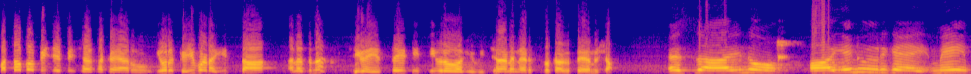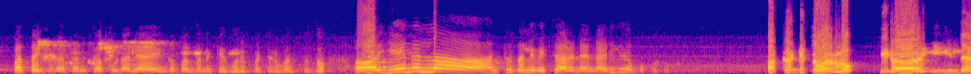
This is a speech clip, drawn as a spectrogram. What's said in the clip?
ಮತ್ತೊಬ್ಬ ಬಿಜೆಪಿ ಶಾಸಕ ಯಾರು? ಇವರ ಕೈವಾಡ ಇತ್ತ ಅನ್ನೋದನ್ನ ಈಗ ಎಸ್ ಐ ಟಿ ತೀವ್ರವಾಗಿ ವಿಚಾರಣೆ ನಡೆಸಬೇಕಾಗುತ್ತೆ ಅನುಷಾ. ಎಸ್ ಏನು ಏನು ಇವರಿಗೆ ಮೇ ಇಪ್ಪತ್ತೈದರ ತನಕ ಕೂಡ ನ್ಯಾಯಾಂಗ ಬಂಧನಕ್ಕೆ ಗುರಿಪಟ್ಟಿರುವಂತದ್ದು ಏನೆಲ್ಲ ಹಂತದಲ್ಲಿ ವಿಚಾರಣೆ ನಡೆಯಬಹುದು? ಖಂಡಿತವಾಗ್ಲು. ಈಗ ಈ ಹಿಂದೆ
